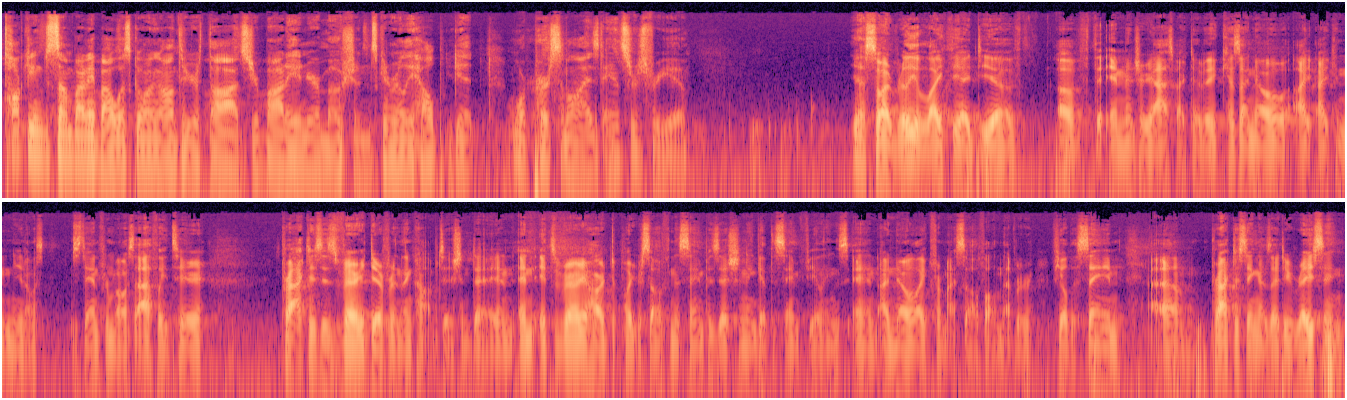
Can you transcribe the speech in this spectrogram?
talking to somebody about what's going on through your thoughts, your body, and your emotions can really help get more personalized answers for you. Yeah, so I really like the idea of of the imagery aspect of it because I know I, I can you know stand for most athletes here. Practice is very different than competition day, and, and it's very hard to put yourself in the same position and get the same feelings. And I know, like for myself, I'll never feel the same um, practicing as I do racing.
